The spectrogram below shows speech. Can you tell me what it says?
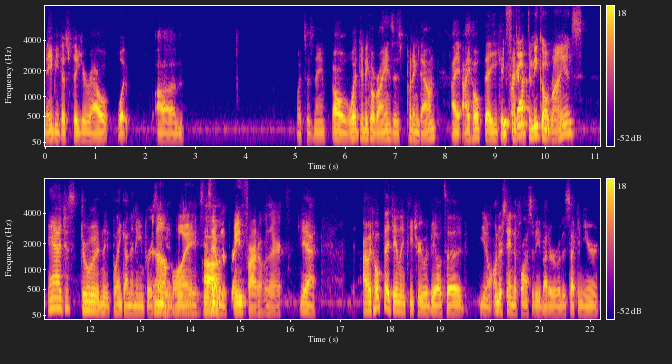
maybe just figure out what, um, what's his name? Oh, what DeMeco Ryans is putting down. I I hope that he could. You forgot DeMeco Ryans. Yeah, I just drew a blank on the name for a oh, second. Oh boy, he's um, having a brain fart over there. Yeah, I would hope that Jalen Pitre would be able to, you know, understand the philosophy better over the second year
